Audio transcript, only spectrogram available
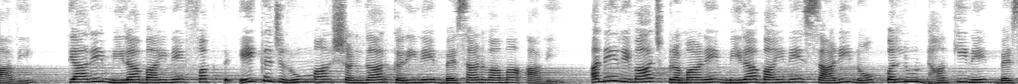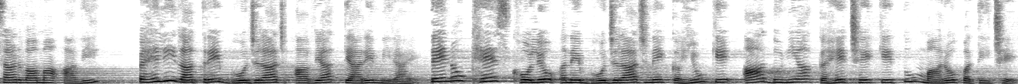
આવી, ત્યારે મીરાબાઈને ફક્ત એક જ રૂમમાં શણગાર કરીને બેસાડવામાં આવી અને રિવાજ પ્રમાણે મીરાબાઈને સાડીનો પલ્લુ ઢાંકીને બેસાડવામાં આવી પહેલી રાત્રે ભોજરાજ આવ્યા ત્યારે મીરાએ તેનો ખેસ ખોલ્યો અને ભોજરાજને કહ્યું કે, આ દુનિયા કહે છે કે તું મારો પતિ છે.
